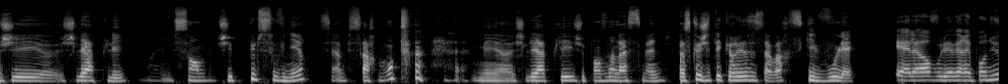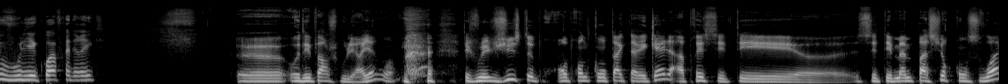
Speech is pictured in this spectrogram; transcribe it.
je l'ai appelé. Il me semble. J'ai plus le souvenir, un- ça remonte. Mais euh, je l'ai appelé, je pense, dans la semaine, parce que j'étais curieuse de savoir ce qu'il voulait. Et alors, vous lui avez répondu, vous vouliez quoi, Frédéric? Euh, au départ, je voulais rien. Moi. je voulais juste reprendre contact avec elle. Après, c'était, euh, c'était même pas sûr qu'on se voie.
